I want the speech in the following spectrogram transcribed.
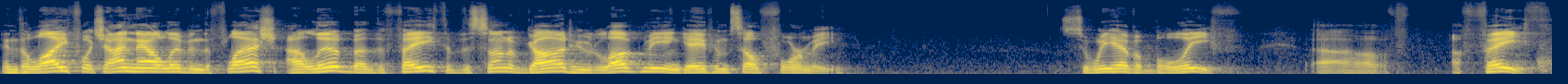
And the life which I now live in the flesh, I live by the faith of the Son of God who loved me and gave himself for me. So we have a belief, uh, a faith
